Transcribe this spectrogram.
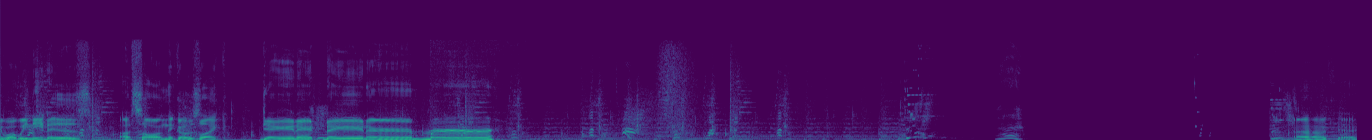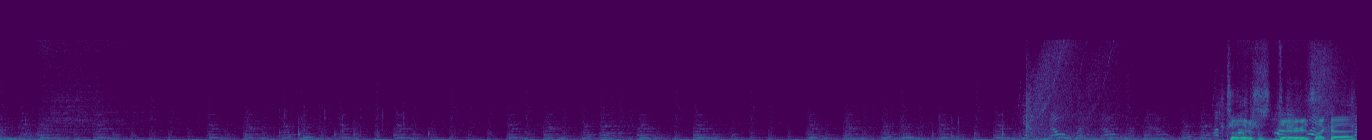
See, what we need is a song that goes like, Dinner, dinner, mer. Oh, okay. So there's there is like a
